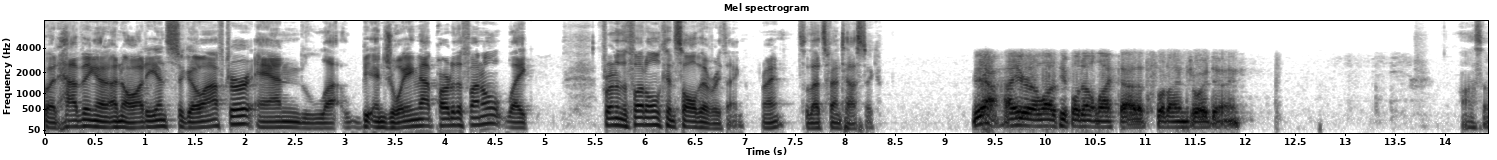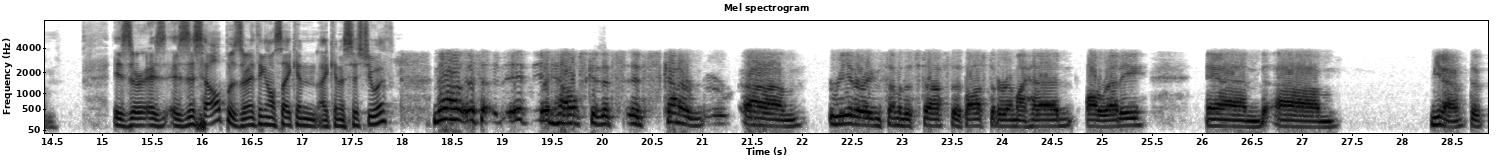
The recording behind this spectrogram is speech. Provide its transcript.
but having a, an audience to go after and la- enjoying that part of the funnel, like front of the funnel, can solve everything, right? So that's fantastic. Yeah, I hear a lot of people don't like that. That's what I enjoy doing. Awesome. Is there is, is this help? Is there anything else I can I can assist you with? No, it it helps because it's it's kind of um, reiterating some of the stuff, the thoughts that are in my head already, and um, you know the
